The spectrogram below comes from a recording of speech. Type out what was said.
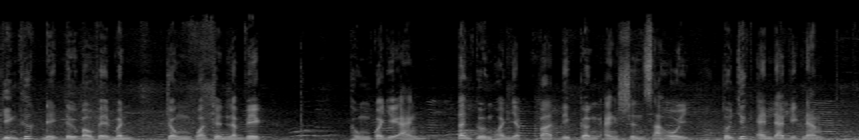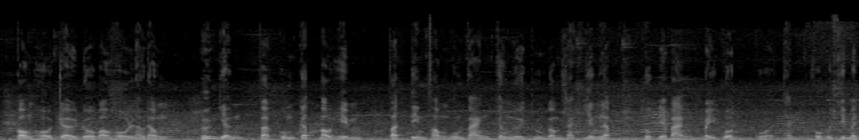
kiến thức để tự bảo vệ mình trong quá trình làm việc, thông qua dự án tăng cường hòa nhập và tiếp cận an sinh xã hội, tổ chức ENDA Việt Nam còn hỗ trợ đồ bảo hộ lao động, hướng dẫn và cung cấp bảo hiểm và tiêm phòng uống ván cho người thu gom rác dân lập thuộc địa bàn 7 quận của thành phố Hồ Chí Minh.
